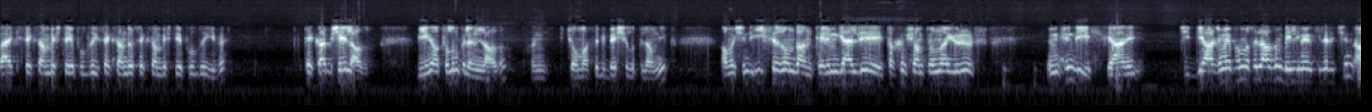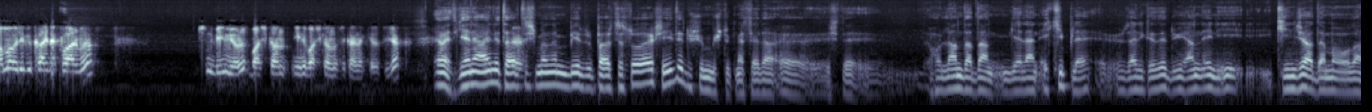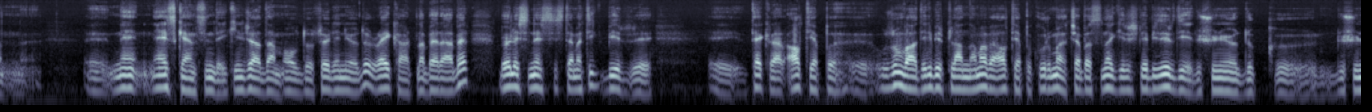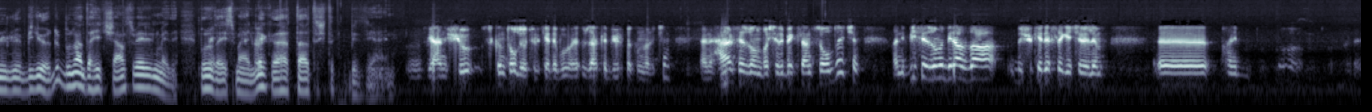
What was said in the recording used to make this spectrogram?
belki 85'te yapıldığı, 84-85'te yapıldığı gibi tekrar bir şey lazım. Bir yeni atılım planı lazım. Hani hiç olmazsa bir 5 yılı planlayıp. Ama şimdi ilk sezondan terim geldi, takım şampiyonluğa yürür. Mümkün değil. Yani ciddi harcama yapılması lazım belli mevkiler için. Ama öyle bir kaynak var mı? Şimdi bilmiyoruz. Başkan yeni başkan nasıl kaynak yaratacak? Evet gene aynı tartışmanın evet. bir parçası olarak şeyi de düşünmüştük mesela e, işte Hollanda'dan gelen ekiple özellikle de dünyanın en iyi ikinci adamı olan e, ne Neskens'in de ikinci adam olduğu söyleniyordu. Rijkaard'la beraber böylesine sistematik bir e, e, tekrar altyapı e, uzun vadeli bir planlama ve altyapı kurma çabasına girişilebilir diye düşünüyorduk e, düşünülüyor biliyordu. Buna da hiç şans verilmedi. Bunu da İsmail'le evet. tartıştık biz yani. Yani şu sıkıntı oluyor Türkiye'de bu özellikle büyük takımlar için. Yani her sezon başarı beklentisi olduğu için hani bir sezonu biraz daha düşük hedefle geçirelim. Ee, hani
